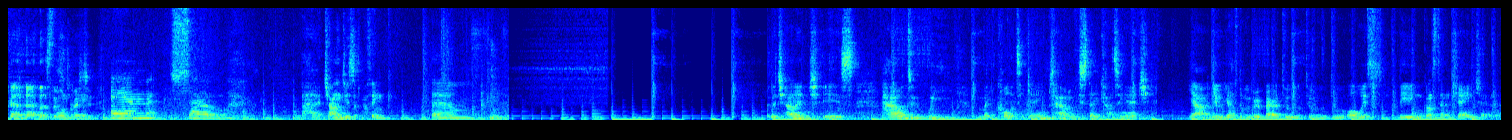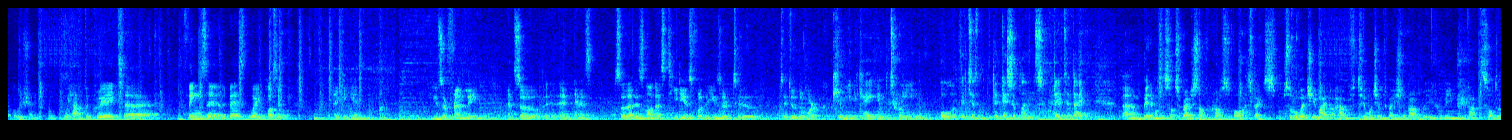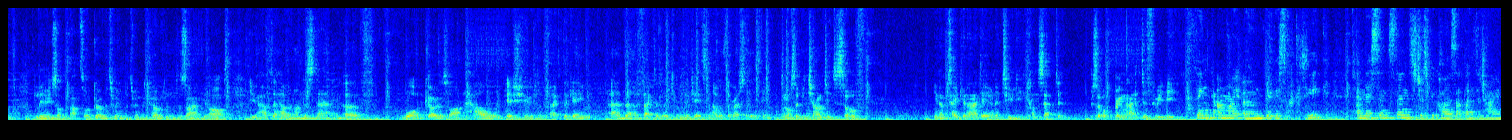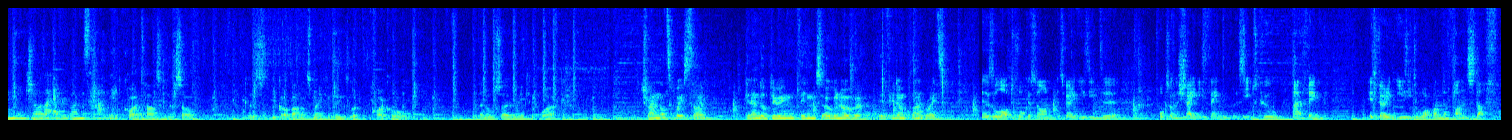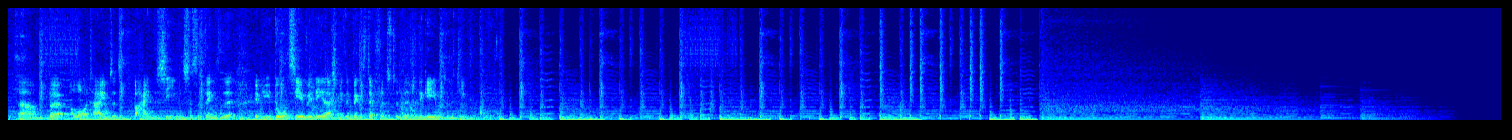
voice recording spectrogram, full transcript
That's the one question. Um, so, Uh, challenges, I think. Um, The challenge is how do we make quality games? How do we stay cutting edge? Yeah, you, you have to be prepared to, to, to always be in constant change and evolution. We have to create uh, things uh, the best way possible. making it user friendly and so and, and it's so that it's not as tedious for the user to to do the work. communicating between all of the, dis- the disciplines day to day. um, being able to sort of spread yourself across all aspects, some of which you might not have too much information about, but you can be that sort of liaison, that sort of go between between the code and the design and the art. you have to have an understanding of what goes on, how issues affect the game, and then effectively communicating that with the rest of the team. it can also be challenging to sort of, you know, take an idea and a 2D concept and sort of bring that into 3D. I think I'm my own biggest critique in this instance, just because I'd like to try and make sure that everyone's happy. quite a task in itself because you've got to balance making things look quite cool, but then also making it work. Trying not to waste time. You can end up doing things over and over if you don't plan it right. There's a lot to focus on. It's very easy to focus on the shiny thing that seems cool. I think it's very easy to work on the fun stuff, um, but a lot of times it's behind the scenes. It's the things that if you don't see every day, that actually makes the biggest difference to the to the game, to the team.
